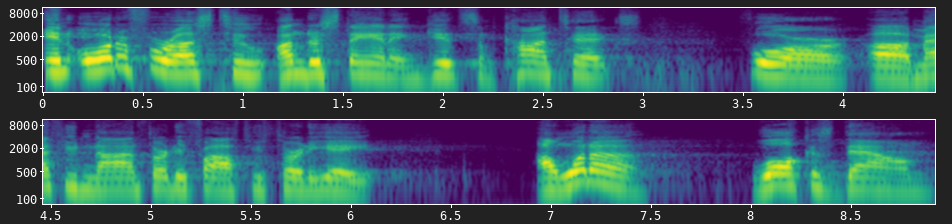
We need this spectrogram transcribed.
In order for us to understand and get some context for uh, Matthew 9 35 through 38, I want to walk us down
